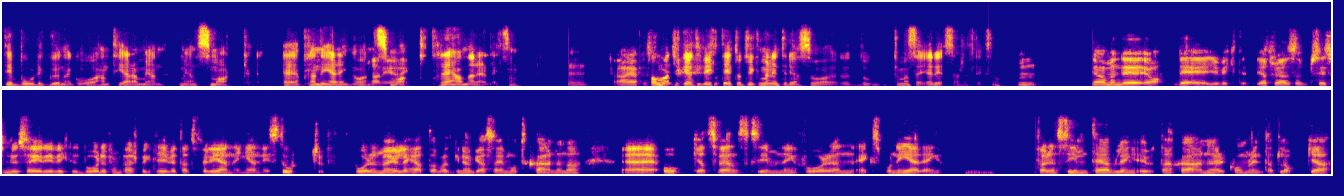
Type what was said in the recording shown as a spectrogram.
Det borde kunna gå att hantera med en, med en smart eh, planering och en planering. smart tränare. Liksom. Mm. Ja, Om man tycker att det är viktigt och tycker man inte det så då kan man säga det istället. Liksom. Mm. Ja, men det, ja, det är ju viktigt. Jag tror alltså, precis som du säger, det är viktigt både från perspektivet att föreningen i stort får en möjlighet av att gnugga sig mot stjärnorna eh, och att svensk simning får en exponering. För en simtävling utan stjärnor kommer inte att locka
